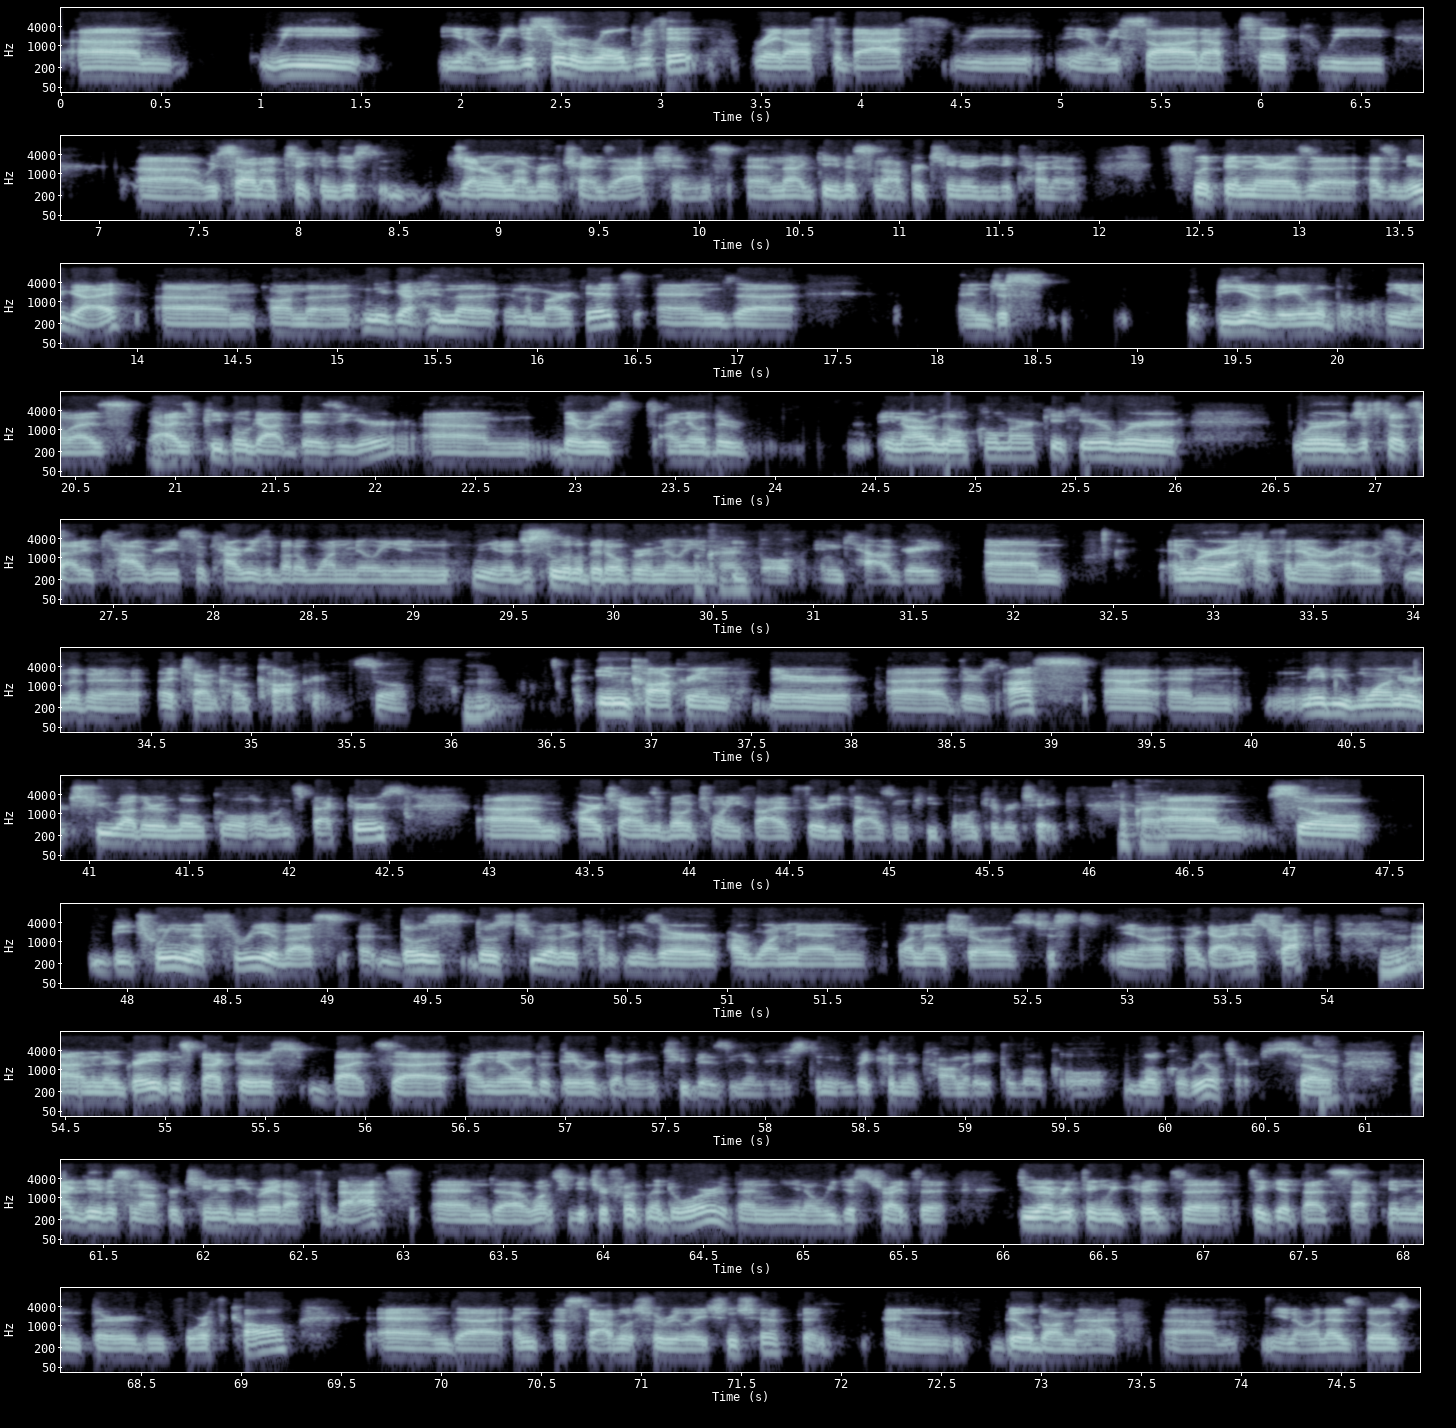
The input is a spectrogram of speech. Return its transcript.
um, we you know we just sort of rolled with it right off the bat. We you know we saw an uptick. We uh, we saw an uptick in just general number of transactions, and that gave us an opportunity to kind of slip in there as a as a new guy um, on the new guy in the in the market, and uh, and just be available. You know, as yeah. as people got busier, um, there was I know there in our local market here we're we're just outside of Calgary, so Calgary's about a one million, you know, just a little bit over a million okay. people in Calgary. Um, and we're a half an hour out. We live in a, a town called Cochrane. So mm-hmm in Cochrane, there uh, there's us uh, and maybe one or two other local home inspectors. Um, our town's about 25, 30,000 people, give or take. Okay. Um, so between the three of us, uh, those those two other companies are are one man one man shows. Just you know, a guy in his truck. Mm-hmm. Um, they're great inspectors, but uh, I know that they were getting too busy and they just didn't they couldn't accommodate the local local realtors. So yeah. that gave us an opportunity right off the bat. And uh, once you get your foot in the door, then you know we just tried to do everything we could to to get that second and third and fourth call and uh, and establish a relationship and and build on that. Um, you know, and as those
